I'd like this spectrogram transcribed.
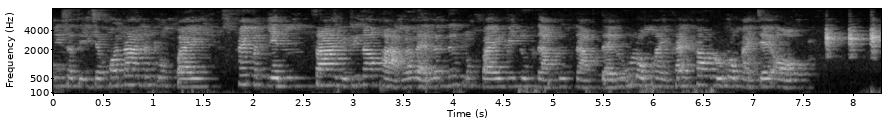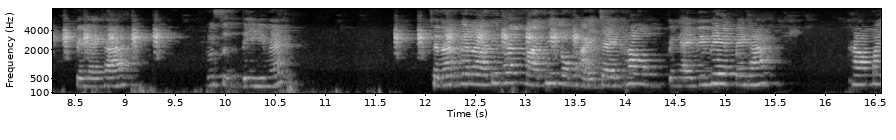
มีสติเฉพาะหน้านึกลงไป ให้มันเย็นซ่าอยู่ที่หน้าผากนั่นแหละแล้วนึกลงไปมีดุมดำดุมดำแต่รู้ลมหายใจเข้า รู้ลมหายใจออก เป็นไงคะ รู้สึกดีไหม เวลาที่ท่านมาที่ลมหายใจเข้าเป็นไงวิเวกไหมคะ ถ้าไม่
